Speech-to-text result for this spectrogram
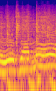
সইদা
